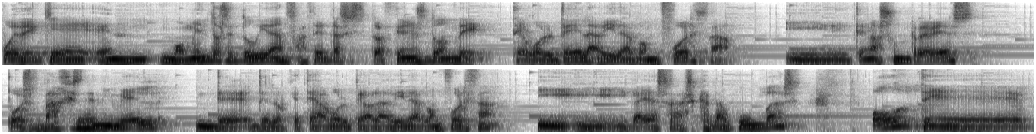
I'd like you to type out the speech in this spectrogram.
puede que en momentos de tu vida, en facetas y situaciones donde te golpee la vida con fuerza y tengas un revés, pues bajes de nivel de, lo que te ha golpeado la vida con fuerza y vayas a las catacumbas o te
